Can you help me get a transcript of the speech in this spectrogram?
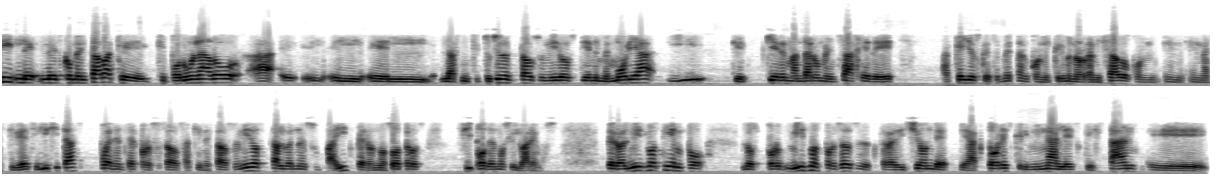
Sí, le- les comentaba que, que por un lado ah, el- el- el- las instituciones de Estados Unidos tienen memoria y que quieren mandar un mensaje de aquellos que se metan con el crimen organizado con, en, en actividades ilícitas pueden ser procesados aquí en Estados Unidos, tal vez no en su país, pero nosotros sí podemos y lo haremos. Pero al mismo tiempo, los pro- mismos procesos de extradición de, actores criminales que están eh,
